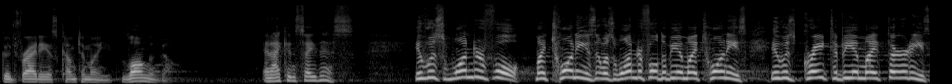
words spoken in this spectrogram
Good Friday has come to my youth long ago. And I can say this it was wonderful. My 20s, it was wonderful to be in my 20s. It was great to be in my 30s.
